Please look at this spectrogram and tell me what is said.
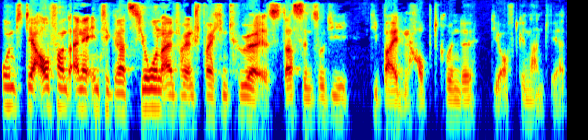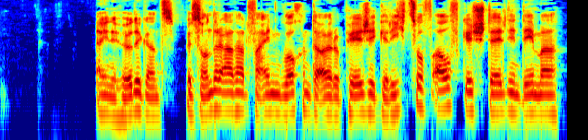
und der Aufwand einer Integration einfach entsprechend höher ist. Das sind so die, die beiden Hauptgründe, die oft genannt werden. Eine Hürde ganz besonderer Art hat vor einigen Wochen der Europäische Gerichtshof aufgestellt, indem er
